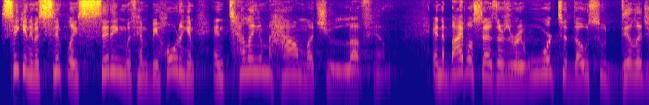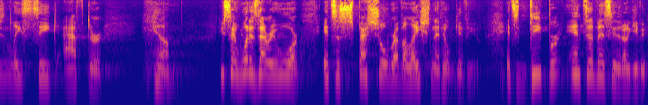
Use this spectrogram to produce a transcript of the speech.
Seeking him is simply sitting with him, beholding him, and telling him how much you love him. And the Bible says there's a reward to those who diligently seek after him. You say, what is that reward? It's a special revelation that he'll give you. It's deeper intimacy that he'll give you.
